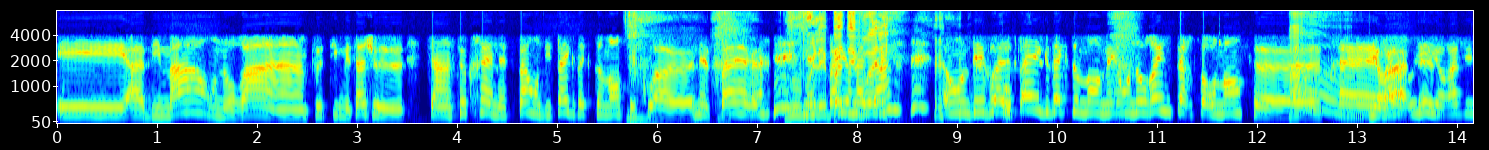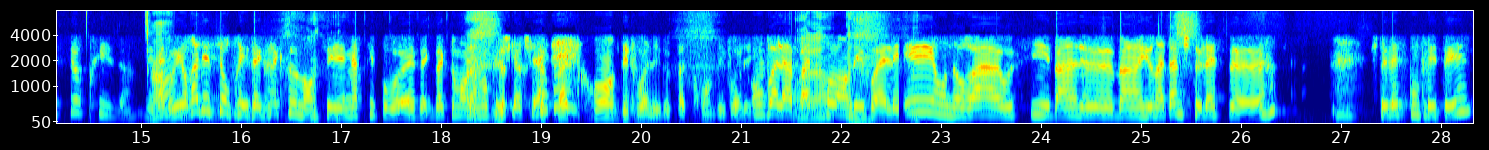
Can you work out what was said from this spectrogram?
et à Abima, on aura un petit message. C'est un secret, n'est-ce pas? On dit pas exactement c'est quoi, euh, n'est-ce pas? Vous voulez pas, dévoiler? On dévoile pas exactement, mais on aura une performance euh, ah. très. Il y aura, oui, il y aura des surprises. Ah. oui, il y aura des surprises, exactement. C'est merci pour euh, exactement le mot que je cherchais. Ne dévoiler, ne pas trop en dévoiler. On voilà, pas trop en dévoiler. On aura aussi, eh ben, ben, Jonathan, je te laisse, je te laisse compléter.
